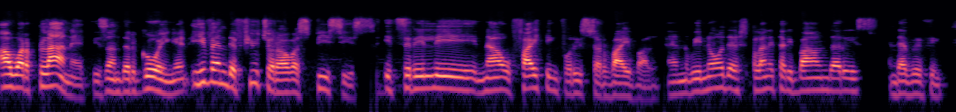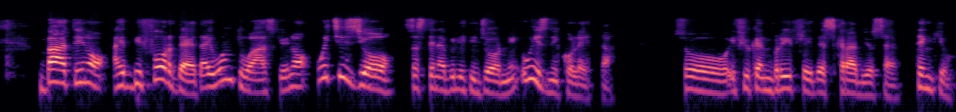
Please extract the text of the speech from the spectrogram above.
our planet is undergoing and even the future of our species. It's really now fighting for its survival. And we know there's planetary boundaries and everything. But you know, I, before that, I want to ask you, know, which is your sustainability journey? Who is Nicoletta? So if you can briefly describe yourself. Thank you.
